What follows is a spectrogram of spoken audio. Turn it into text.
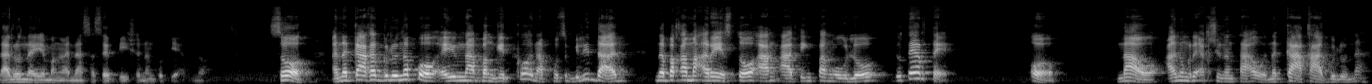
Lalo na yung mga nasa serbisyo ng gobyerno. So, ang nagkakagulo na po ay yung nabanggit ko na posibilidad na baka maaresto ang ating Pangulo Duterte. O, now, anong reaksyon ng tao? Nagkakagulo na.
